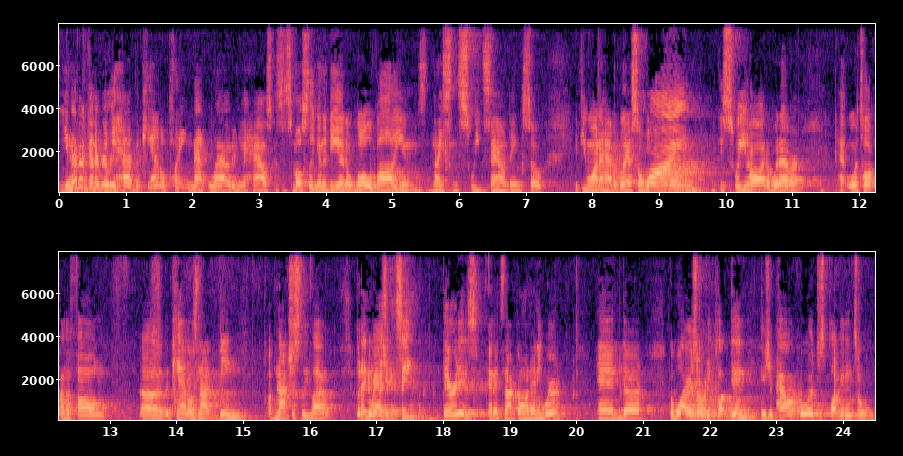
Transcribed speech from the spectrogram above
you're never going to really have the piano playing that loud in your house because it's mostly going to be at a low volume, nice and sweet sounding. So if you want to have a glass of wine with your sweetheart or whatever, or talk on the phone, uh, the piano's not being obnoxiously loud. But anyway, as you can see, there it is. And it's not going anywhere. And uh, the wire is already plugged in. Here's your power cord. Just plug it into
